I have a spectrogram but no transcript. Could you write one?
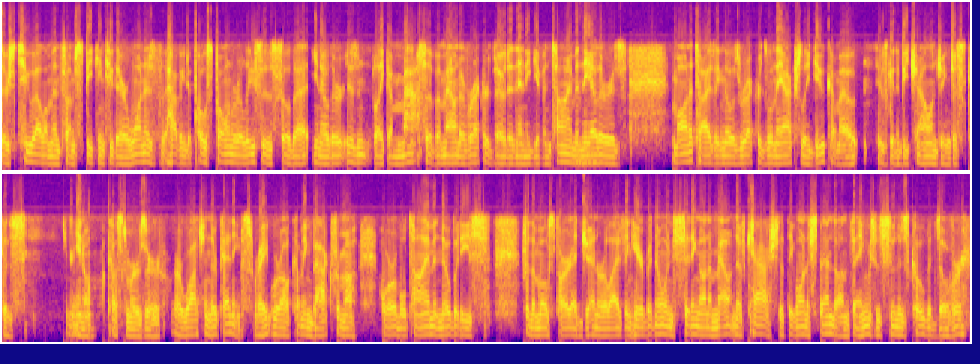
there's two elements I'm speaking to there. One is having to postpone releases so that you know there isn't like a massive amount of records out at any given time, and the mm-hmm. other is monetizing those records when they actually do come out is going to be challenging just because you know customers are are watching their pennies right? We're all coming back from a horrible time and nobody's for the most part i'm generalizing here but no one's sitting on a mountain of cash that they want to spend on things as soon as covid's over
